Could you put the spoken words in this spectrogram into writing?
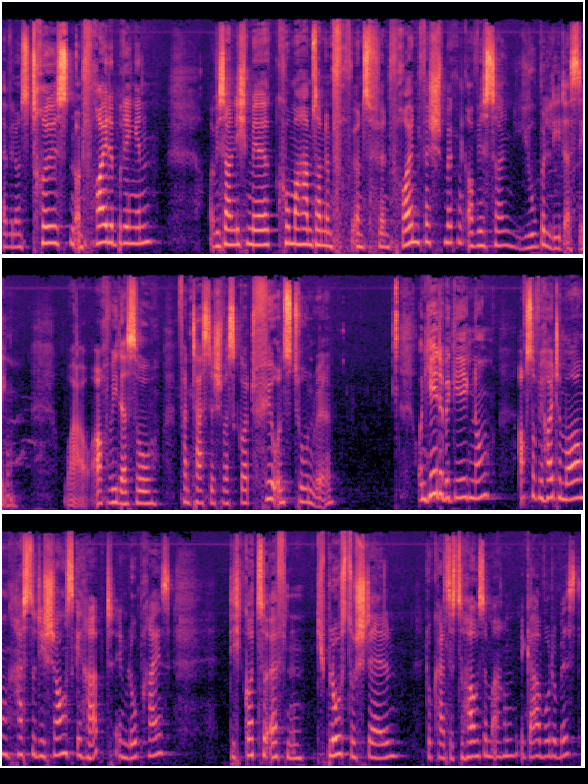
Er will uns trösten und Freude bringen. Und wir sollen nicht mehr Kummer haben, sondern uns für den Freuden verschmücken. Und wir sollen Jubellieder singen. Wow, auch wieder so fantastisch, was Gott für uns tun will. Und jede Begegnung, auch so wie heute Morgen, hast du die Chance gehabt im Lobpreis, dich Gott zu öffnen, dich bloßzustellen. Du kannst es zu Hause machen, egal wo du bist.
